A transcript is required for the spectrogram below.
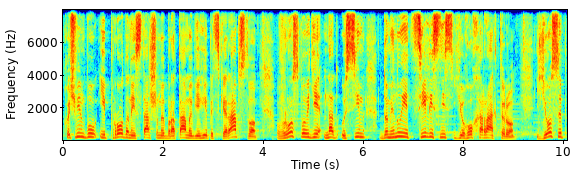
Хоч він був і проданий старшими братами в єгипетське рабство, в розповіді над усім домінує цілісність його характеру. Йосип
